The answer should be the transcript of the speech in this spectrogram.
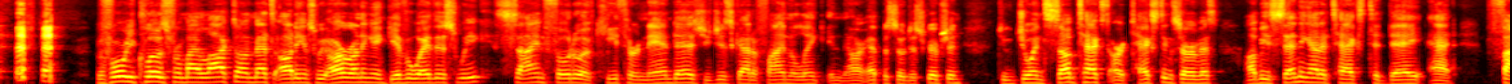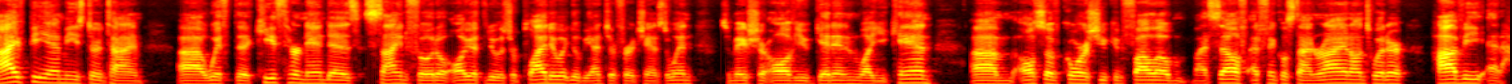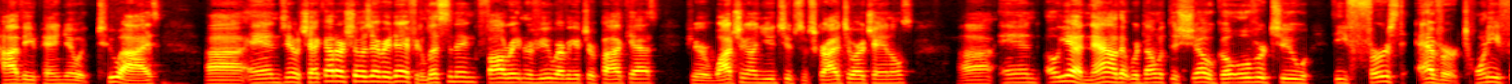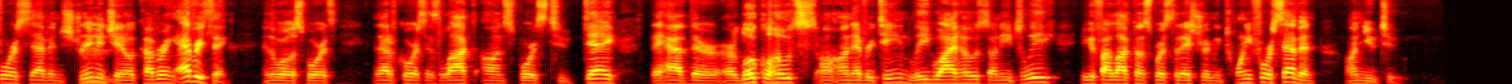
before we close for my Locked On Mets audience, we are running a giveaway this week. Signed photo of Keith Hernandez. You just got to find the link in our episode description to join Subtext, our texting service. I'll be sending out a text today at 5 p.m. Eastern Time uh, with the Keith Hernandez signed photo. All you have to do is reply to it. You'll be entered for a chance to win. So make sure all of you get in while you can. Um, also, of course, you can follow myself at Finkelstein Ryan on Twitter, Javi at Javi Pena with two eyes. Uh, and you know, check out our shows every day. If you're listening, follow, rate, and review wherever you get your podcast. If you're watching on YouTube, subscribe to our channels. Uh, and oh yeah, now that we're done with the show, go over to the first ever 24/7 streaming mm. channel covering everything in the world of sports. And that, of course, is Locked On Sports Today. They have their our local hosts on, on every team, league wide hosts on each league. You can find Locked On Sports Today streaming 24 7 on YouTube.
